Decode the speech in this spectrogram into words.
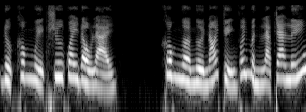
Được không Nguyệt sư quay đầu lại. Không ngờ người nói chuyện với mình là tra lý.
